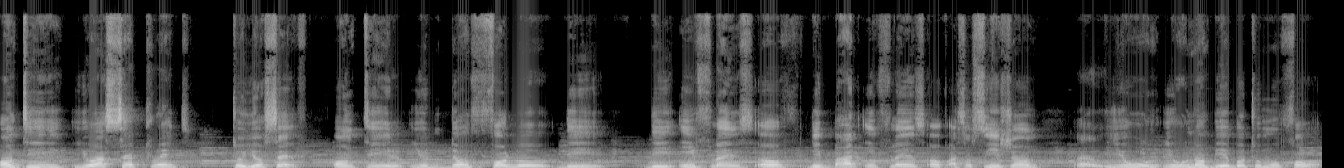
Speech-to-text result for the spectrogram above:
until you are separate to yourself, until you don't follow the, the influence of the bad influence of association, uh, you, will, you will not be able to move forward.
